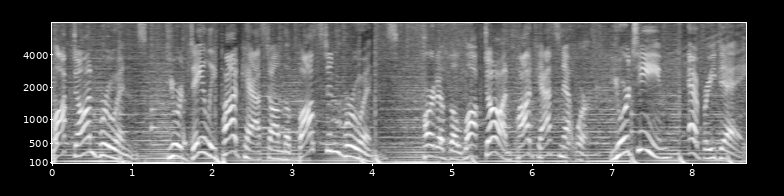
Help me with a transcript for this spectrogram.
Locked On Bruins, your daily podcast on the Boston Bruins. Part of the Locked On Podcast Network, your team every day.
